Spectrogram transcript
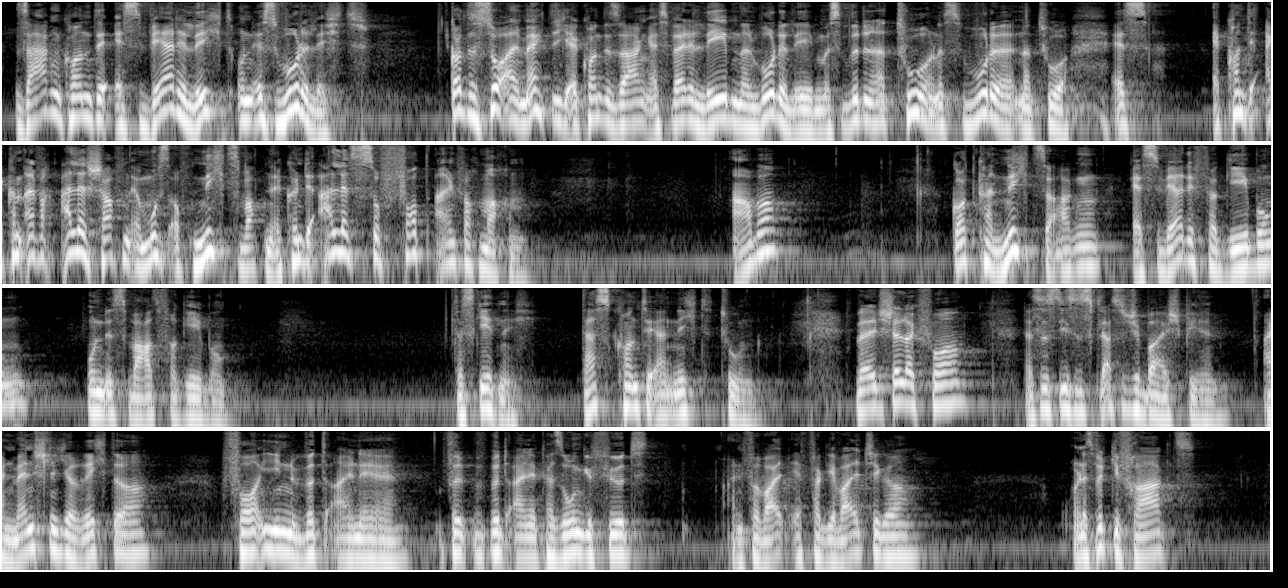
sagen konnte, es werde Licht und es wurde Licht. Gott ist so allmächtig, er konnte sagen, es werde Leben, dann wurde Leben. Es würde Natur und es wurde Natur. Es, er, konnte, er kann einfach alles schaffen, er muss auf nichts warten. Er könnte alles sofort einfach machen. Aber Gott kann nicht sagen, es werde Vergebung und es ward Vergebung. Das geht nicht. Das konnte er nicht tun. Weil stellt euch vor, das ist dieses klassische Beispiel. Ein menschlicher Richter, vor ihn wird eine, wird eine Person geführt, ein Vergewaltiger, und es wird gefragt,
